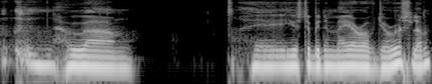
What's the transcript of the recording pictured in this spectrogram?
who um, he used to be the mayor of Jerusalem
